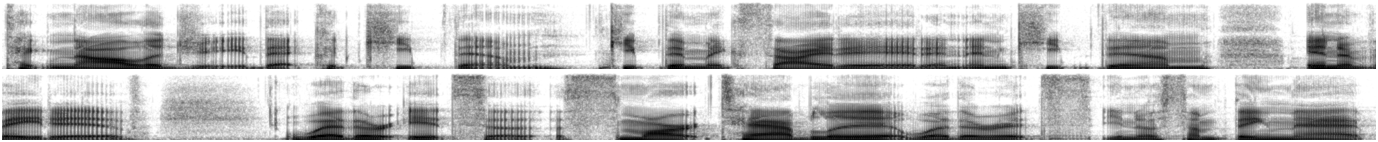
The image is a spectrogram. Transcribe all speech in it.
technology that could keep them keep them excited and, and keep them innovative whether it's a, a smart tablet whether it's you know something that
